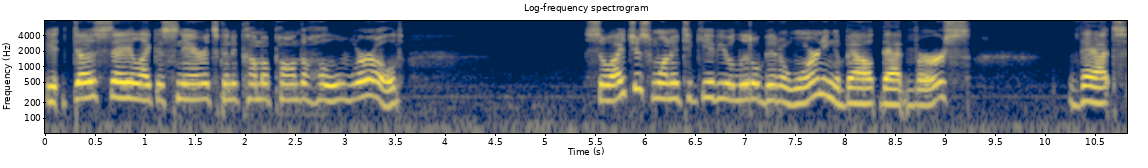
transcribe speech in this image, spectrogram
it does say, like a snare, it's going to come upon the whole world. So I just wanted to give you a little bit of warning about that verse that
